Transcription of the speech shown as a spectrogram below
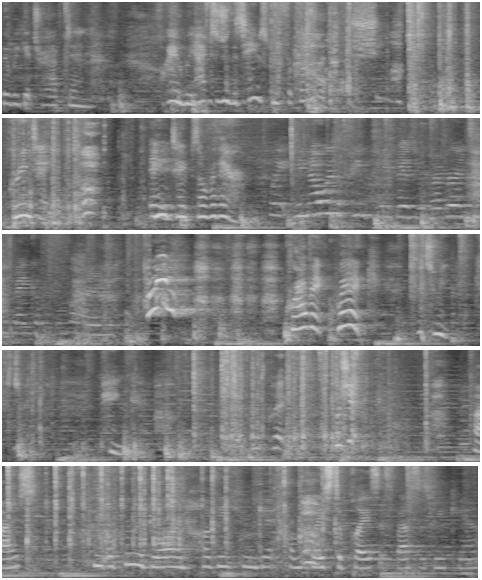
that we get trapped in. Okay, we have to do the tapes. We forgot. Oh, shoot. Look. Green tape. Pink tape's over there. Wait, you know where the pink tape is. Remember, it Grab it, quick! Give it to me. Give it to me. Pink. Quick, quick. Push it. Guys, we open the door and Huggy can get from place to place as fast as we can.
